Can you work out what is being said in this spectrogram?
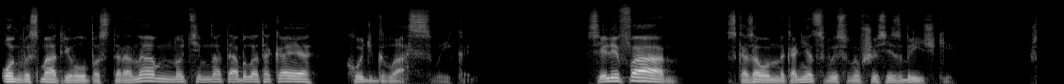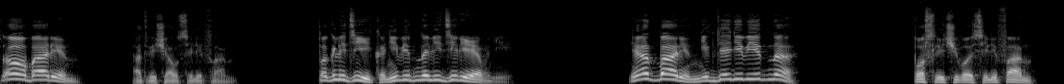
Он высматривал по сторонам, но темнота была такая, хоть глаз выколи. — Селифан! — сказал он, наконец, высунувшись из брички. — Что, барин? — отвечал Селифан. — Погляди-ка, не видно ли деревни? — Нет, барин, нигде не видно. После чего Селифан,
